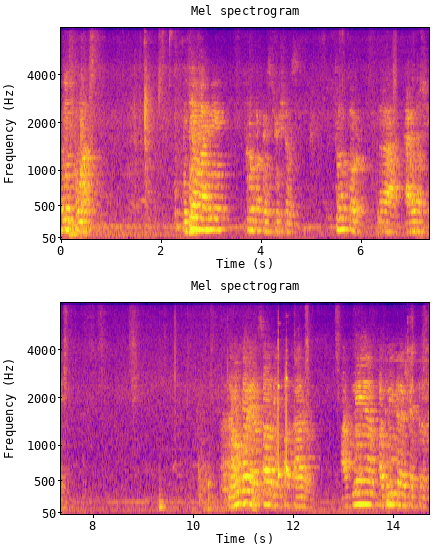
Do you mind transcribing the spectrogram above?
Sunil Kumar Vidyavahini group of institutions Tumakuru ಇದರ ಕಾರ್ಯದರ್ಶಿ ನವೆಂಬರ್ ಎರಡ್ ಸಾವಿರದ ಇಪ್ಪತ್ತಾರು, ಆಗ್ನೇಯ ಪದವೀಧರ ಕ್ಷೇತ್ರದ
